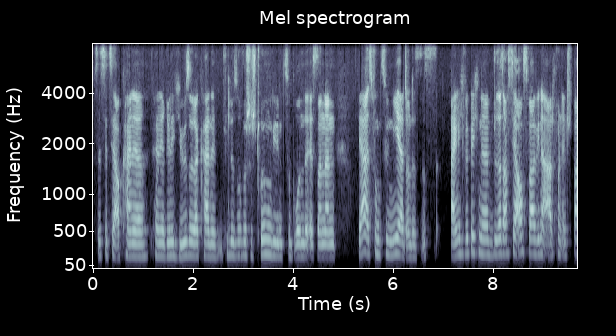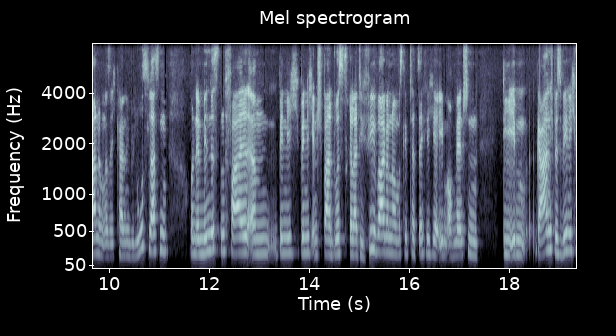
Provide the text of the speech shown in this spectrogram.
Es ist jetzt ja auch keine, keine religiöse oder keine philosophische Strömung, die dem zugrunde ist, sondern ja, es funktioniert und es ist eigentlich wirklich eine, du sagst ja auch, es war wie eine Art von Entspannung. Also ich kann irgendwie loslassen und im mindesten Fall ähm, bin, ich, bin ich entspannt. Du hast relativ viel wahrgenommen. Es gibt tatsächlich ja eben auch Menschen, die eben gar nicht bis wenig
